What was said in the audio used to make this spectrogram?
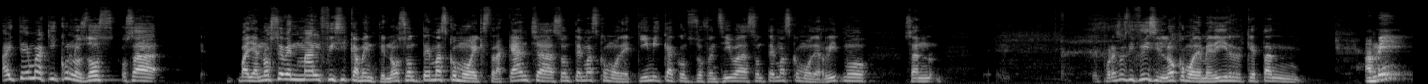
hay tema aquí con los dos. O sea, vaya, no se ven mal físicamente, ¿no? Son temas como extra cancha, son temas como de química con sus ofensivas, son temas como de ritmo. O sea, por eso es difícil, ¿no? Como de medir qué tan. A mí,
